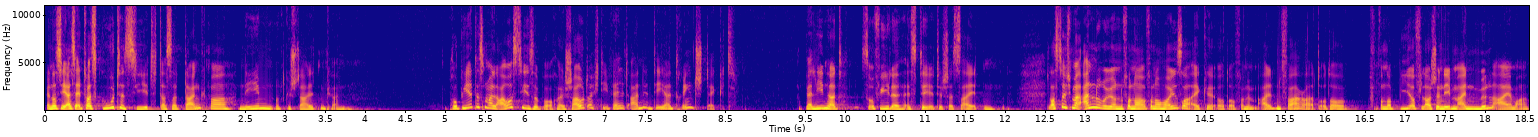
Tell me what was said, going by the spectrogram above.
wenn er sie als etwas Gutes sieht, das er dankbar nehmen und gestalten kann. Probiert es mal aus diese Woche. Schaut euch die Welt an, in der ihr drin steckt. Berlin hat so viele ästhetische Seiten. Lasst euch mal anrühren von einer, von einer Häuserecke oder von einem alten Fahrrad oder von einer Bierflasche neben einem Mülleimer.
